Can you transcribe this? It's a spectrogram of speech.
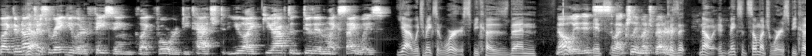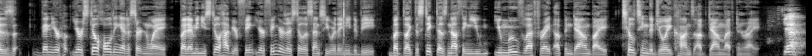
Like they're not Yeah. just regular facing like forward detached. You like you have to do them like sideways. Yeah, which makes it worse because then No, it, it's, It's like- actually much better. because it no, it makes it so much worse because then you're you're still holding it a certain way, but I mean you still have your fin- your fingers are still essentially where they need to be, but like the stick does nothing. You you move left, right, up, and down by tilting the Joy Cons up, down, left, and right. Yeah,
